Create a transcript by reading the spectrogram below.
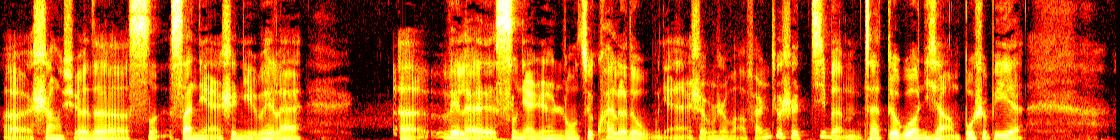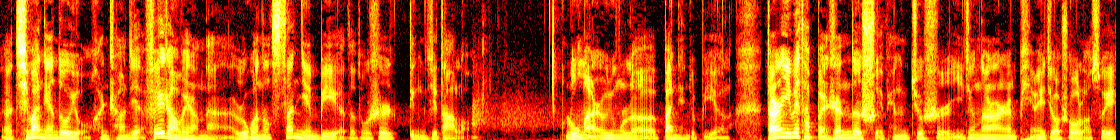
呃，上学的四三年是你未来，呃，未来四年人生中最快乐的五年，什么什么，反正就是基本在德国，你想博士毕业。呃，七八年都有，很常见，非常非常难。如果能三年毕业的，都是顶级大佬。鲁曼人用了半年就毕业了，当然，因为他本身的水平就是已经能让人聘为教授了，所以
